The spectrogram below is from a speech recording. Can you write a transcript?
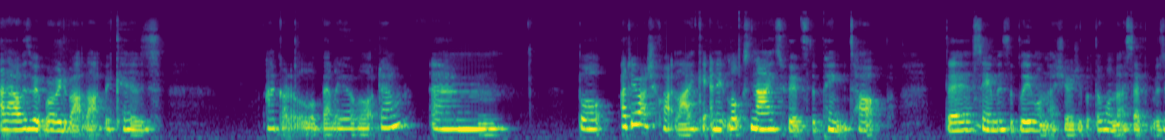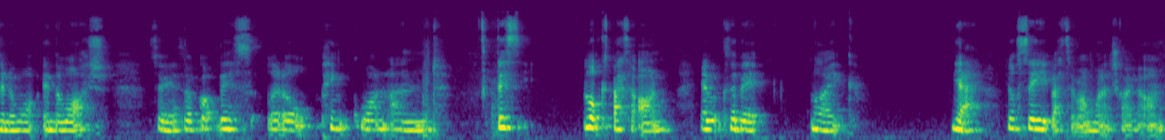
And I was a bit worried about that because I got a little belly over lockdown. Um but I do actually quite like it and it looks nice with the pink top the same as the blue one I showed you but the one that I said was in a in the wash. So yeah so I've got this little pink one and this looks better on. It looks a bit like yeah you'll see it better on when I try it on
